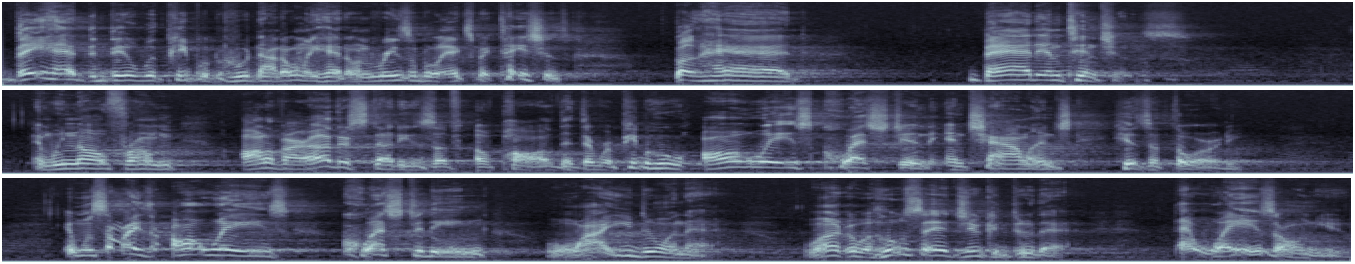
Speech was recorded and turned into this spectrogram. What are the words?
they had to deal with people who not only had unreasonable expectations, but had bad intentions. And we know from all of our other studies of, of Paul that there were people who always questioned and challenged his authority. And when somebody's always questioning, why are you doing that? What, who said you could do that? That weighs on you.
